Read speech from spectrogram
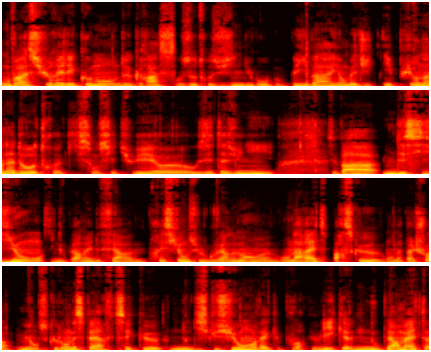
On va assurer les commandes grâce aux autres usines du groupe aux Pays-Bas et en Belgique. Et puis, on en a d'autres qui sont situées euh, aux États-Unis. C'est pas une décision qui nous permet de faire pression sur le gouvernement. Euh, on arrête parce que on n'a pas le choix, mais ce que l'on espère, c'est que nos discussions avec le pouvoir public nous permettent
